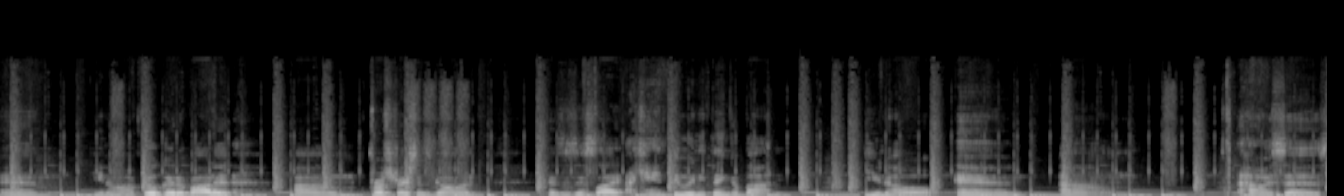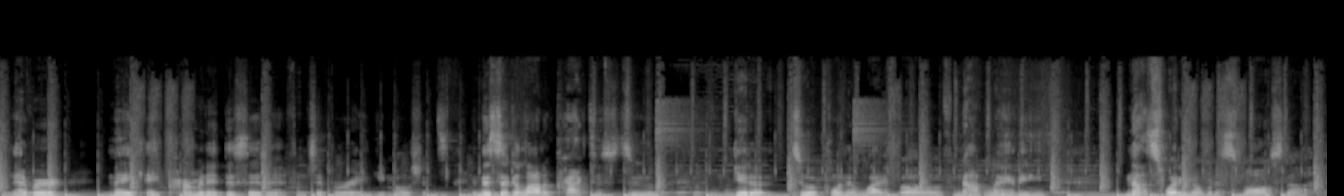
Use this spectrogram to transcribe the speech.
and you know I feel good about it. Um, frustration's gone because it's just like I can't do anything about it, you know. And um, how it says, never make a permanent decision from temporary emotions. And this took a lot of practice to get a, to a point in life of not landing, not sweating over the small stuff,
